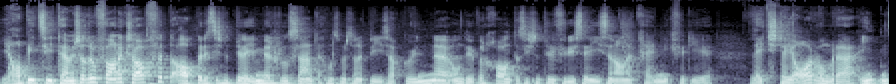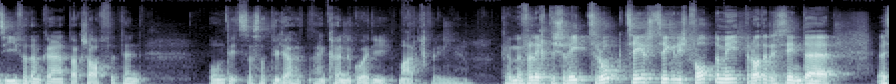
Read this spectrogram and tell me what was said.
ja, bei Zeit haben wir schon darauf angeschafft, aber es ist natürlich immer, schlussendlich muss man so einen Preis auch gewinnen und überkommen. Und das ist natürlich für uns eine riesen Anerkennung für die letzten Jahre, wo wir auch intensiv an diesem Gerät geschafft haben und jetzt das natürlich auch haben können, gute Markt bringen. Können wir vielleicht einen Schritt zurück? Zuerst Sieger ist Fotometer, oder? Das sind, äh, ein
